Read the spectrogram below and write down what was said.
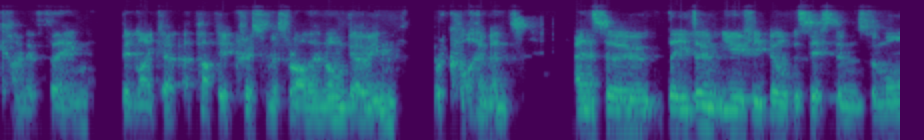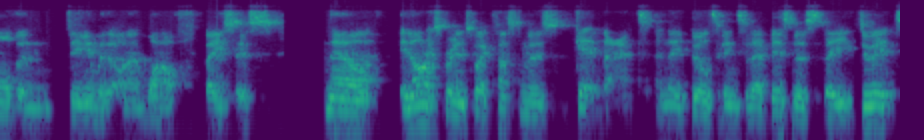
kind of thing, a bit like a, a puppy at Christmas rather than an ongoing requirement. And so they don't usually build the systems for more than dealing with it on a one off basis. Now, in our experience, where customers get that and they built it into their business, they do it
